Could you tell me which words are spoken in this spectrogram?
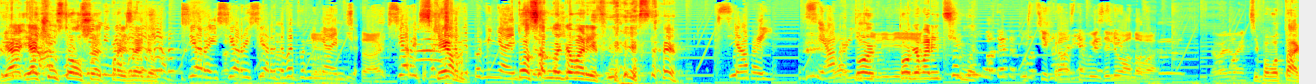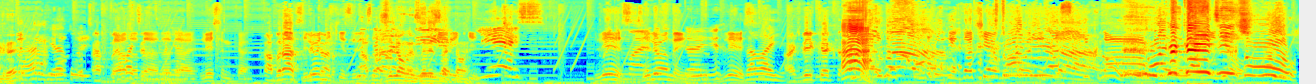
я, я чувствовал, что это произойдет. Серый, серый, серый, давай поменяемся. Серый, С кем? давай поменяемся. Кто со мной говорит? Я не знаю. Серый, серый. Кто, кто говорит со мной? Пусти красного и зеленого. вот, Давай, давай. Типа вот так, да? А, Да, да, да, да, да. Лесенка. Обратно. Зелененький, залезай. Зеленый, залезай, давай. Лезь! Лезь, зеленый, лезь. Давай. А теперь как-то... А! Зачем выводишь? Какая дичь!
